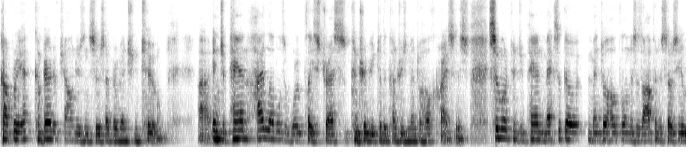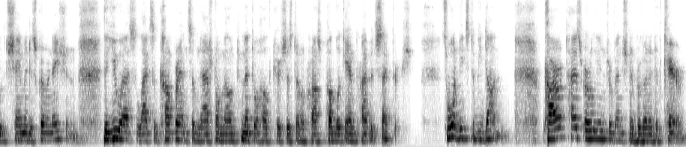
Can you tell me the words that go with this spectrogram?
Compre comparative challenges in suicide prevention, two. Uh, in Japan, high levels of workplace stress contribute to the country's mental health crisis. Similar to Japan, Mexico, mental health illness is often associated with shame and discrimination. The U.S. lacks a comprehensive national mental health care system across public and private sectors. So, what needs to be done? Prioritize early intervention and preventative care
